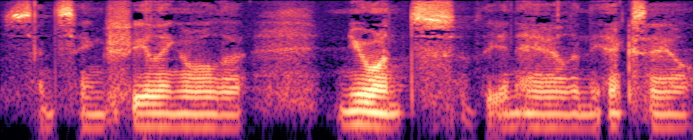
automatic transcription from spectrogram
sensing, feeling all the nuance of the inhale and the exhale.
